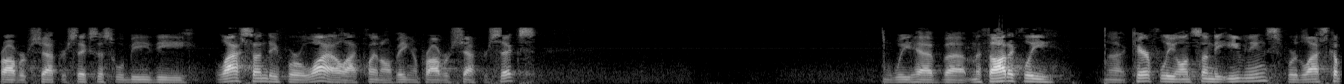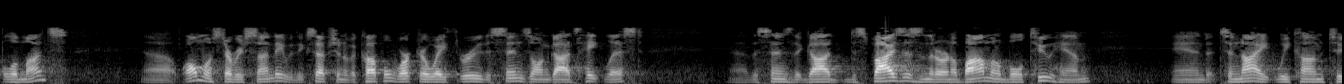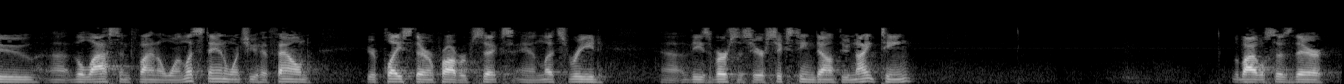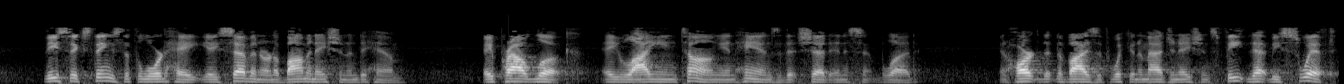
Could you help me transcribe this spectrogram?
Proverbs chapter 6. This will be the last Sunday for a while. I plan on being in Proverbs chapter 6. We have uh, methodically, uh, carefully on Sunday evenings for the last couple of months, uh, almost every Sunday, with the exception of a couple, worked our way through the sins on God's hate list, uh, the sins that God despises and that are abominable to Him. And tonight we come to uh, the last and final one. Let's stand once you have found your place there in Proverbs 6, and let's read uh, these verses here, 16 down through 19. The Bible says there, These six things that the Lord hate, yea, seven are an abomination unto him. A proud look, a lying tongue, and hands that shed innocent blood, and heart that deviseth wicked imaginations, feet that be swift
